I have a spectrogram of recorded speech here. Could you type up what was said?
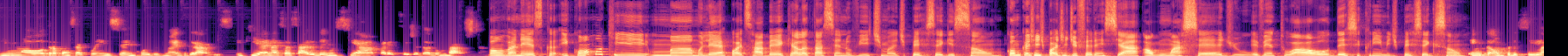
em uma outra consequência, em coisas mais graves, e que é necessário denunciar para que seja dado um basta. Bom, Vanesca, e como que uma mulher pode saber que ela está sendo vítima de perseguição? Como que a gente pode diferenciar algum assédio eventual desse crime de perseguição? Então, Priscila,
